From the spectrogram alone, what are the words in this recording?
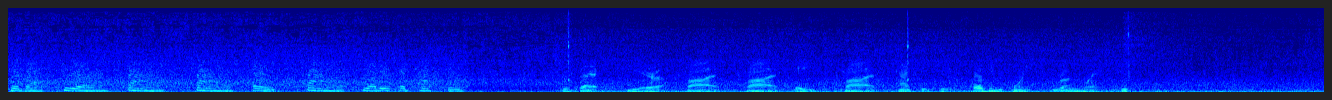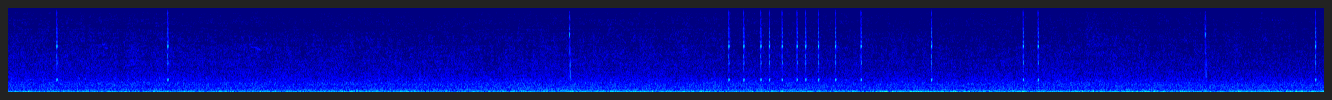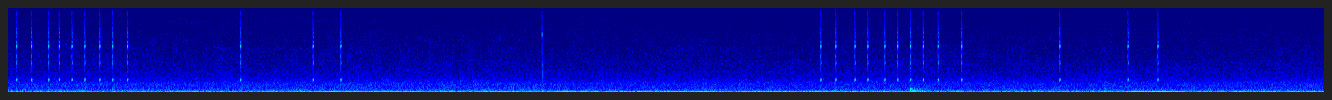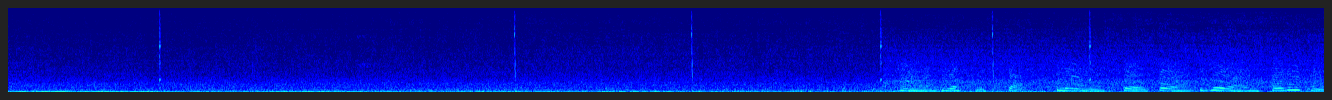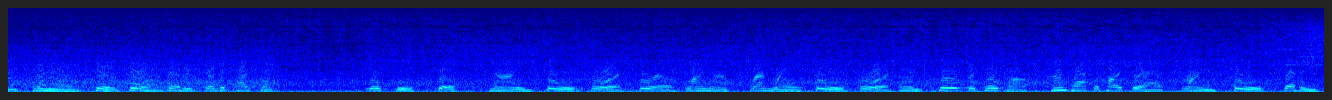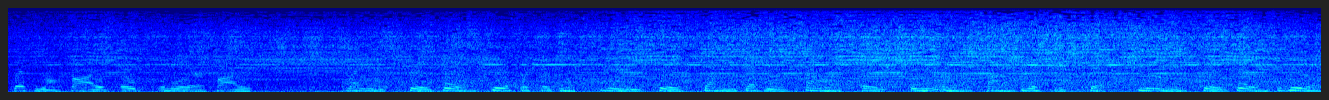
Quebec 45585. What is for taxi? Quebec Sierra 5585. Taxi to holding point runway 2. Four zero point runway two four ready for departure. Whiskey six nine two four zero line up runway two four and clear for takeoff. Contact departure at one two seven decimal five eight in the air five. Line up two four clear for takeoff one two seven decimal five eight in the air five whiskey six nine two four zero.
